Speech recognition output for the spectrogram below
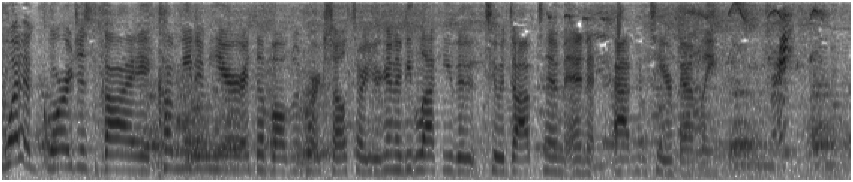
What a gorgeous guy. Come meet him here at the Baldwin Park Shelter. You're going to be lucky to, to adopt him and add him to your family. Right.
